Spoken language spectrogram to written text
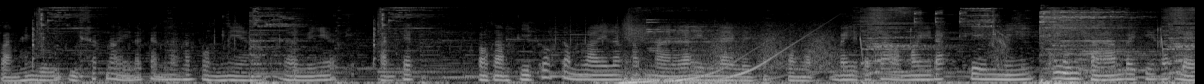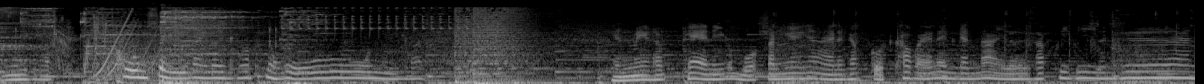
ฝันให้ดูอีกสักหน่อยแล้วกันนะครับผมเนี่ยแบบนี้ฝันแค่ สองสามทีก็กำไรแล้วครับมาแล้วเองได้เลยครับสำหรับใบกระเป๋าไม่รักเกมนี้คูณสามไปสิครับแบบนี้ครับคูณสี่ไปเลยครับโอ้โหเห็นไหมครับแค่นี้ก็บวกกันง่ายๆนะครับ กดเข้าไปเล่นกันได้เลยครับพี่ๆเพื่อน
